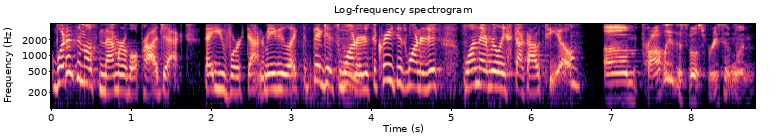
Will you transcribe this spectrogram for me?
What is the most memorable project that you've worked on? Or maybe like the biggest one, Mm. or just the craziest one, or just one that really stuck out to you? Um, probably this most recent one,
